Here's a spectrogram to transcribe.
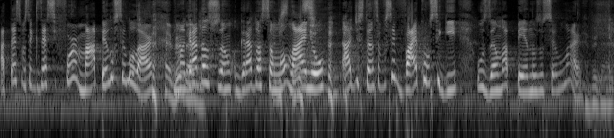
Até se você quiser se formar pelo celular, É uma graduação, graduação À online distância. ou à distância, você vai conseguir usando apenas o celular. É verdade.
